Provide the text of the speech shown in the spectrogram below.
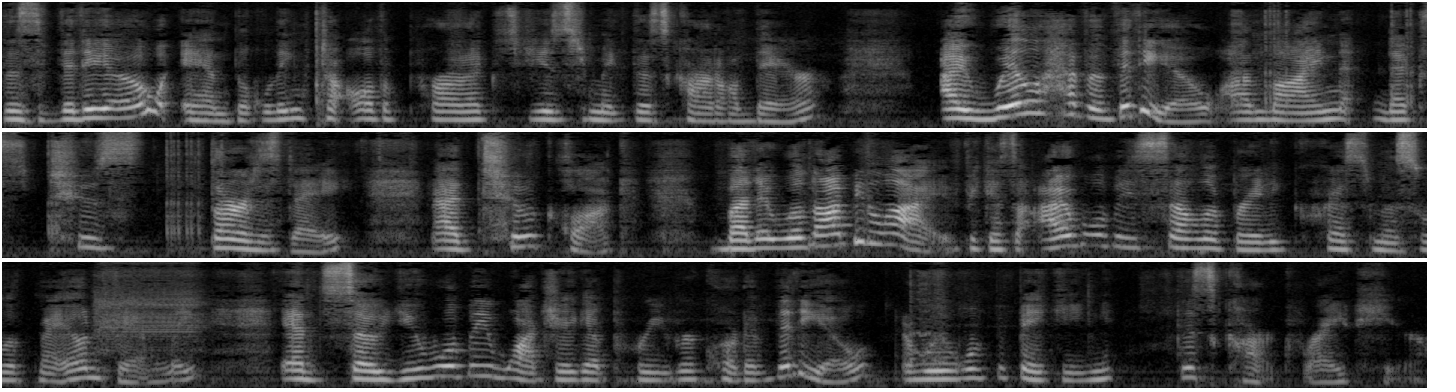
this video and the link to all the products used to make this card on there. I will have a video online next Tuesday, Thursday at 2 o'clock, but it will not be live because I will be celebrating Christmas with my own family. And so you will be watching a pre-recorded video and we will be making this card right here.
